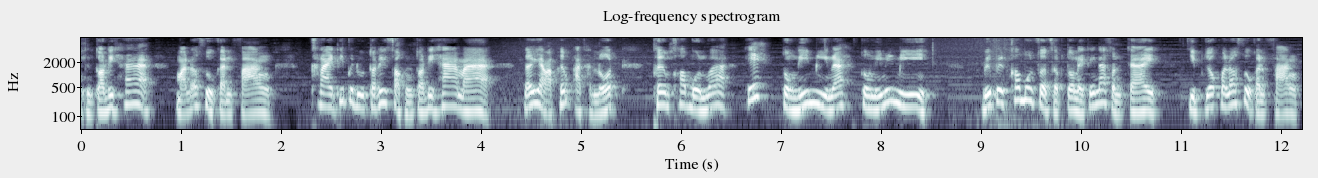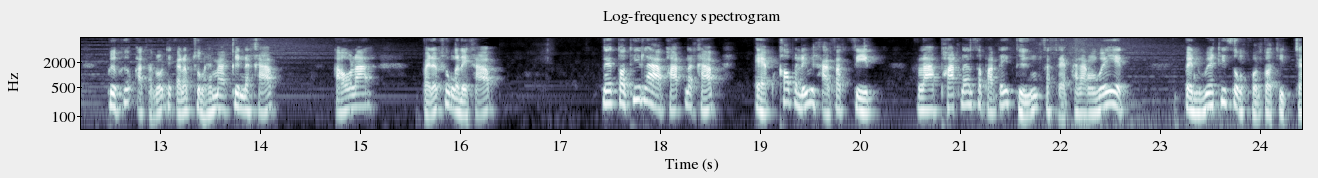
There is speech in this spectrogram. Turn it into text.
1 ถึงตอนที่ 5 มาเล่าสู่กันฟัง ใครที่ไปดูตอนที่ 2 ถึงตอนที่ 5 มา แล้วอยากมาเพิ่มอรรถรสเพิ่มข้อมูลว่า เอ๊ะ ตรงนี้มีนะ ตรงนี้ไม่มี หรือเป็นข้อมูลส่วนเสริมตรงไหนที่น่าสนใจ หยิบยกมาเล่าสู่กันฟัง เพื่อเพิ่มอรรถรสในการรับชมให้มากขึ้นนะครับ เอาละไปรับชมกันเลยครับ ในตอนที่ลาพัทนะครับ แอบเข้าไปในวิหารศักดิ์สิทธิ์ลาพัทนั้นสัมผัสได้ถึงกระแสพลังเวท เป็นเวทที่ส่งผลต่อจิตใจ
